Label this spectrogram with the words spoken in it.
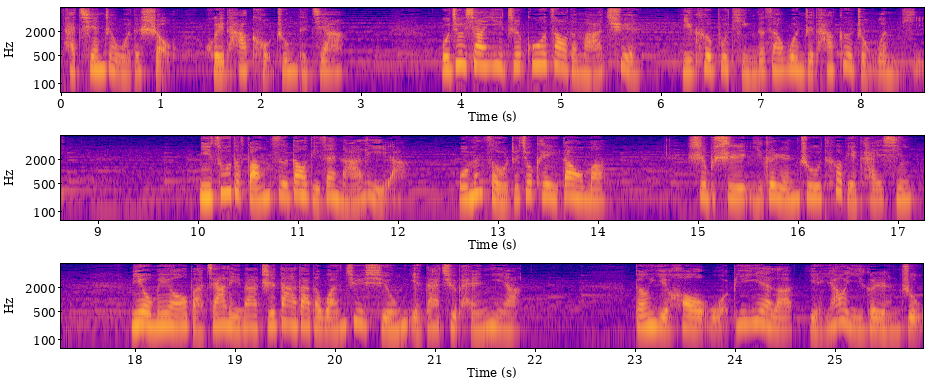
他牵着我的手回他口中的家，我就像一只聒噪的麻雀，一刻不停地在问着他各种问题。你租的房子到底在哪里呀？我们走着就可以到吗？是不是一个人住特别开心？你有没有把家里那只大大的玩具熊也带去陪你呀？等以后我毕业了，也要一个人住。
